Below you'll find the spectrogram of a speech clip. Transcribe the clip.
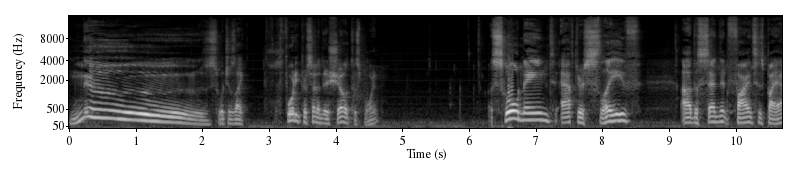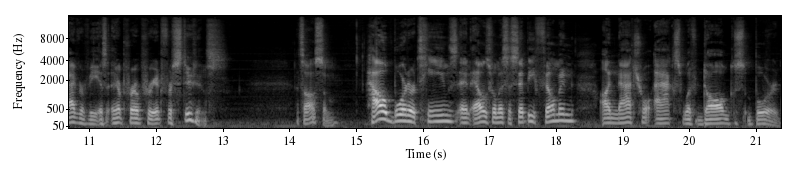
news, which is like 40% of this show at this point. A school named after slave uh, descendant finds his biography is inappropriate for students. That's awesome. How border teens in Ellisville, Mississippi filming unnatural acts with dogs bored.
